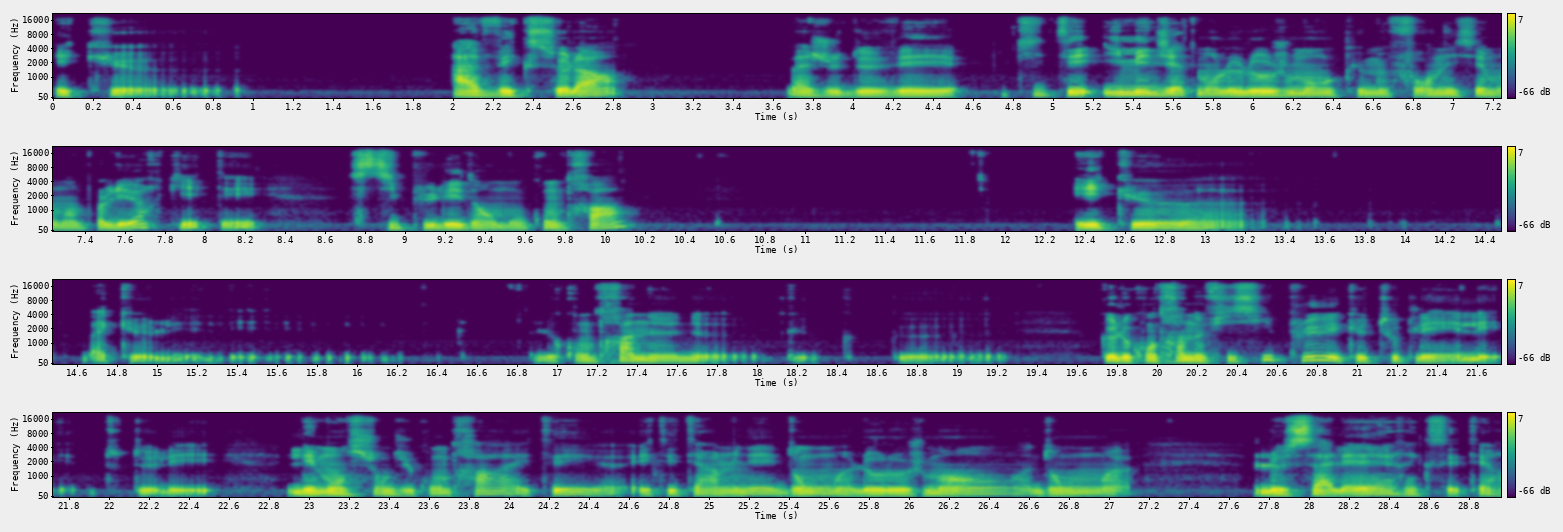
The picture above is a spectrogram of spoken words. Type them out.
Et que, avec cela, bah, je devais quitter immédiatement le logement que me fournissait mon employeur, qui était stipulé dans mon contrat, et que, euh, bah, le contrat ne, que, le contrat n'officiait plus et que toutes les, mentions du contrat étaient, étaient terminées, dont le logement, dont euh, le salaire, etc.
